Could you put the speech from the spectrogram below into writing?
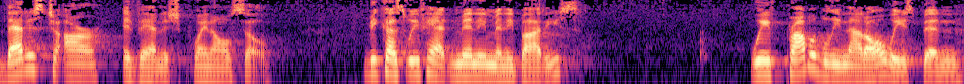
That is to our advantage point also. Because we've had many, many bodies. We've probably not always been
